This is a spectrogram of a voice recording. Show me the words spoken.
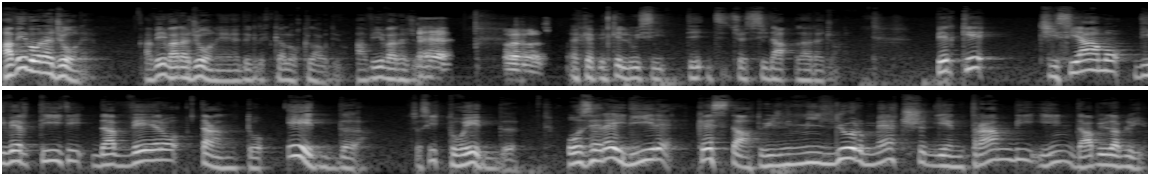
Avevo ragione, aveva ragione De Great Calò, Claudio, aveva ragione. Eh, aveva ragione. Perché, perché lui si, ti- cioè, si dà la ragione. Perché ci siamo divertiti davvero tanto. Ed, c'è scritto Ed, oserei dire che è stato il miglior match di entrambi in WWE.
